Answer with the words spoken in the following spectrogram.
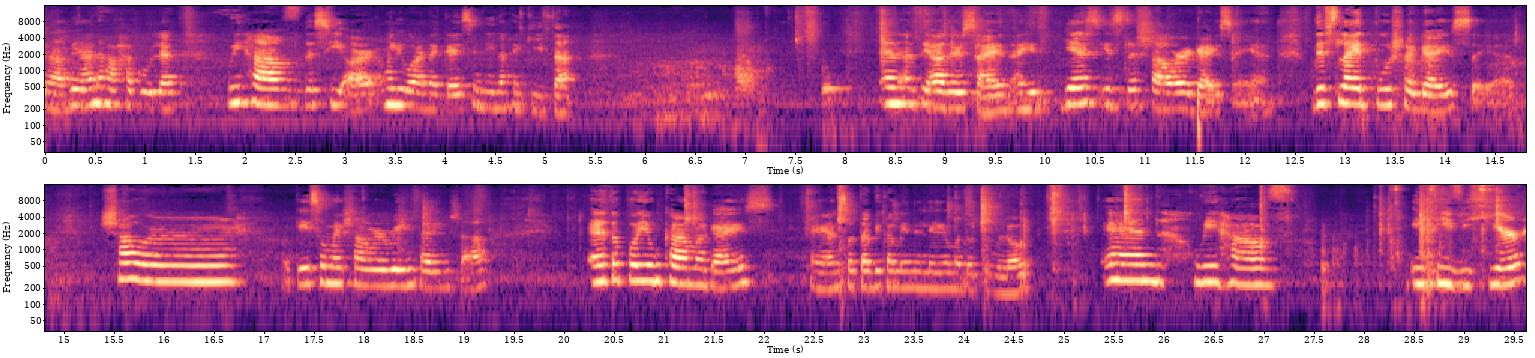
grabe ha, nakakagulat. We have the CR. Ang liwanag, guys. Hindi nakikita. And at the other side, I guess it's the shower, guys. Ayan. This slide po siya, guys. Ayan. Shower. Okay, so may shower ring pa rin siya. Ito po yung kama, guys. Ayan, so tabi kami ni Leo matutulog. And we have a TV here.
